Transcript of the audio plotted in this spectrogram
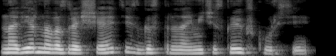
Наверное, возвращаетесь с гастрономической экскурсии.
